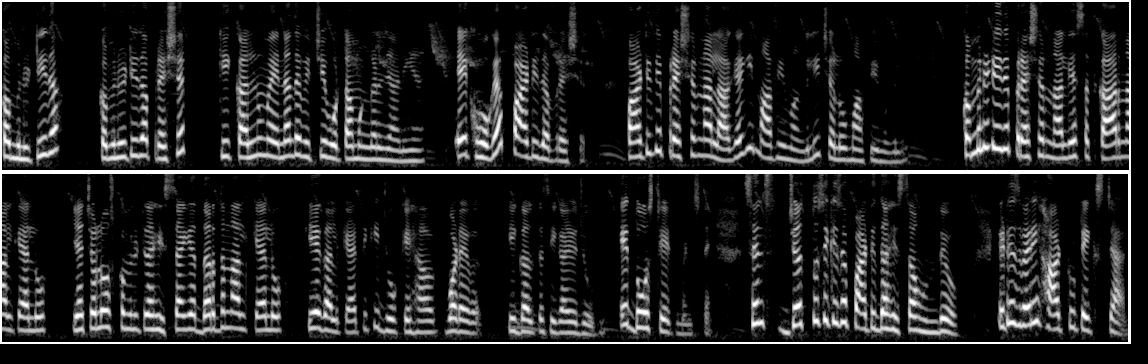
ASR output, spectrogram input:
ਕਮਿਊਨਿਟੀ ਦਾ ਕਮਿਊਨਿਟੀ ਦਾ ਪ੍ਰੈਸ਼ਰ ਕਿ ਕੱਲ ਨੂੰ ਮੈਂ ਇਹਨਾਂ ਦੇ ਵਿੱਚ ਹੀ ਵੋਟਾਂ ਮੰਗਣ ਜਾਣੀ ਹੈ। ਇੱਕ ਹੋ ਗਿਆ ਪਾਰਟੀ ਦਾ ਪ੍ਰੈਸ਼ਰ ਪਾਰਟੀ ਦੇ ਪ੍ਰੈਸ਼ਰ ਨਾਲ ਆ ਗਿਆ ਕਿ ਮਾਫੀ ਮੰਗ ਲਈ ਚਲੋ ਮਾਫੀ ਮੰਗ ਲਈ। ਕਮਿਊਨਿਟੀ ਦੇ ਪ੍ਰੈਸ਼ਰ ਨਾਲ ਜਾਂ ਸਤਕਾਰ ਨਾਲ ਕਹਿ ਲਓ ਜਾਂ ਚਲੋ ਉਸ ਕਮਿਊਨਿਟੀ ਦਾ ਹਿੱਸਾ ਜਾਂ ਦਰਦ ਨਾਲ ਕਹਿ ਲਓ ਕਿ ਇਹ ਗੱਲ ਕਹਿਤੀ ਕਿ ਜੋ ਕਿਹਾ ਵਟਐਵਰ ਕਿ ਗਲਤ ਸੀਗਾ ਜਾਂ ਜੋ ਵੀ ਇਹ ਦੋ ਸਟੇਟਮੈਂਟਸ ਨੇ ਸਿੰਸ ਜਦ ਤੁਸੀਂ ਕਿਸੇ ਪਾਰਟੀ ਦਾ ਹਿੱਸਾ ਹੁੰਦੇ ਹੋ it is very hard to take stand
